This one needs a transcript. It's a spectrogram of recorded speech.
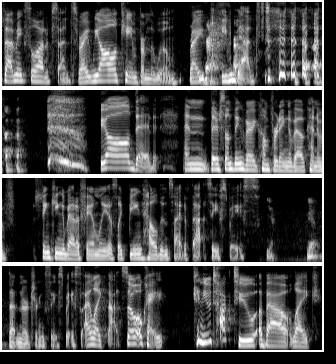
that makes a lot of sense, right? We all came from the womb, right? Even dads. we all did, and there's something very comforting about kind of thinking about a family as like being held inside of that safe space. Yeah. Yeah. That nurturing safe space. I like that. So, okay. Can you talk too about like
